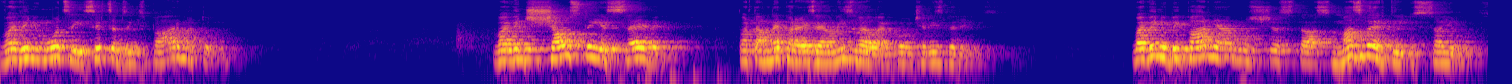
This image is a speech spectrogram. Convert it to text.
Vai viņu mocīja sirdsapziņas pārmetumu? Vai viņš šaustīja sevi par tām nepareizajām izvēlēm, ko viņš ir izdarījis? Vai viņu bija pārņēmušas tās mazvērtības sajūtas?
